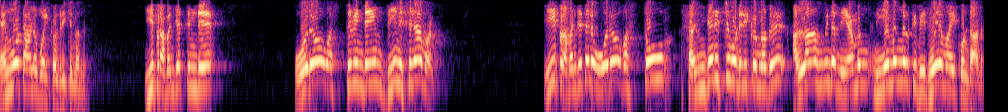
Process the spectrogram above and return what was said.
എങ്ങോട്ടാണ് പോയിക്കൊണ്ടിരിക്കുന്നത്? ഈ പ്രപഞ്ചത്തിന്റെ ഓരോ വസ്തുവിന്റെയും ദീൻ ഇസ്ലാമാണ്. ഈ പ്രപഞ്ചത്തിലെ ഓരോ വസ്തുവും സഞ്ചരിച്ചു കൊണ്ടിരിക്കുന്നത് അള്ളാഹുവിന്റെ നിയമ നിയമങ്ങൾക്ക് വിധേയമായി കൊണ്ടാണ്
